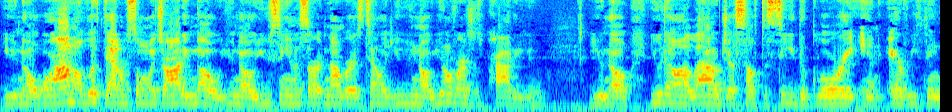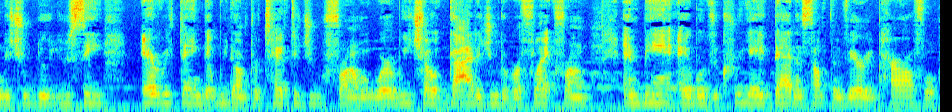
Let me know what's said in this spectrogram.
You know, or I don't look at them so much. I already know. You know, you seeing a certain number is telling you. You know, universe is proud of you. You know, you don't allow yourself to see the glory in everything that you do. You see everything that we done protected you from, where we guided you to reflect from, and being able to create that in something very powerful.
